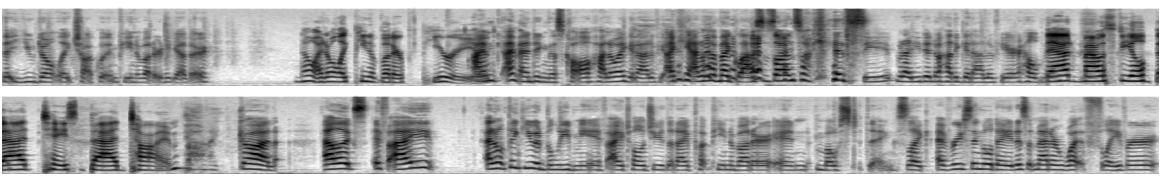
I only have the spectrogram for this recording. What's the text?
that you don't like chocolate and peanut butter together. No, I don't like peanut butter. Period. I'm I'm ending this call. How do I get out of here? I can't. I don't have my glasses on, so I can't see. But I need to know how to get out of here. Help me. Bad mouth feel, bad taste, bad time. Oh my god, Alex! If I, I don't think you would believe me if I told you that I put peanut butter in most things. Like every single day. It doesn't matter what flavor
